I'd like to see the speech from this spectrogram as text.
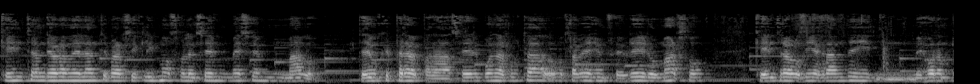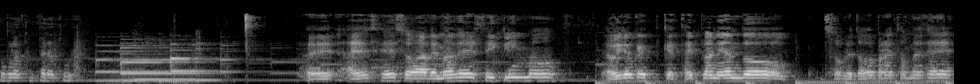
que entran de ahora en adelante para el ciclismo suelen ser meses malos. Tenemos que esperar para hacer buena ruta otra vez en febrero, marzo, que entran los días grandes y mejoran un poco las temperaturas. Eh, es eso, además del ciclismo, he oído que estáis planeando, sobre todo para estos meses,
